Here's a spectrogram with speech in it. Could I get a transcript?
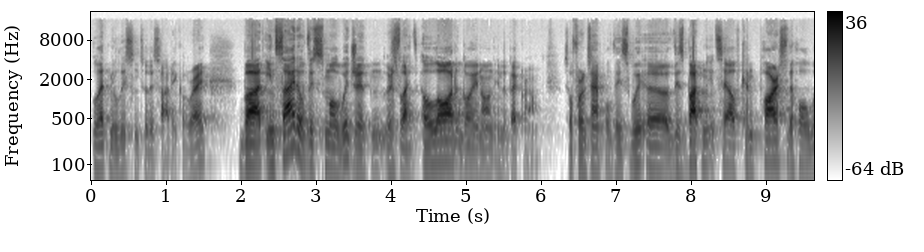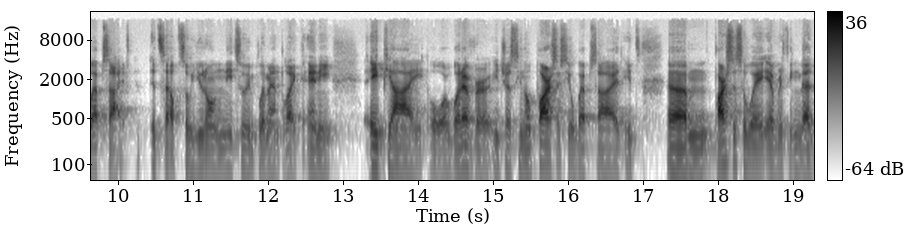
let me listen to this article, right? But inside of this small widget, there's like a lot going on in the background. So, for example, this uh, this button itself can parse the whole website itself, so you don't need to implement like any API or whatever. It just you know parses your website. It um, parses away everything that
